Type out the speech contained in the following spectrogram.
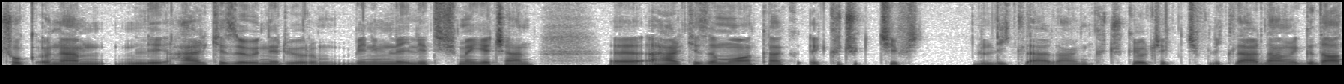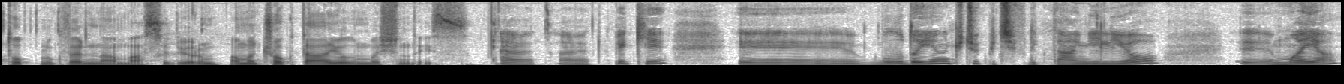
Çok önemli. Herkese öneriyorum. Benimle iletişime geçen herkese muhakkak küçük çift çiftliklerden, küçük ölçekli çiftliklerden ve gıda topluluklarından bahsediyorum. Ama çok daha yolun başındayız. Evet, evet. Peki e, buğdayın küçük bir çiftlikten geliyor. E, maya?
